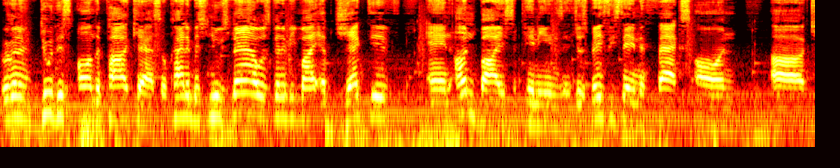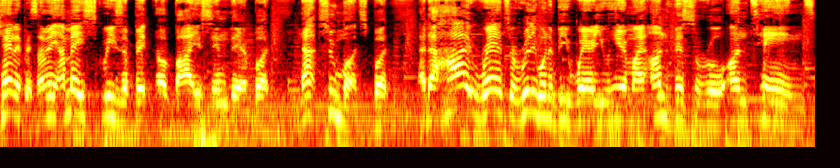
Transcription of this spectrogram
We're going to do this on the podcast. So Cannabis News Now is going to be my objective and unbiased opinions and just basically stating the facts on uh, cannabis. I mean, I may squeeze a bit of bias in there, but not too much. But at the high rants are really going to be where you hear my unvisceral, untamed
